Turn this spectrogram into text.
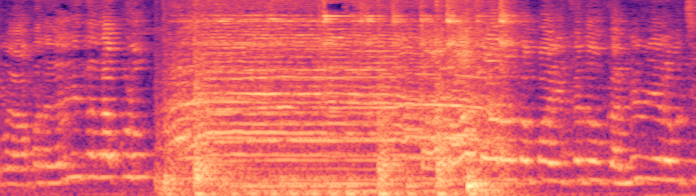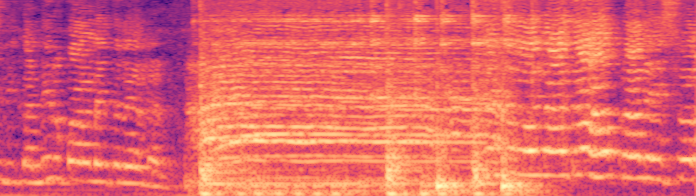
దైవ ఆపద కలిగిందని అప్పుడు ఇంకతో కన్నీరు వేల వచ్చింది కన్నీరు పాలనైతే లేదన్నాడు ప్రాణేశ్వర.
